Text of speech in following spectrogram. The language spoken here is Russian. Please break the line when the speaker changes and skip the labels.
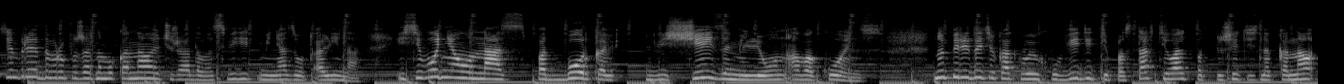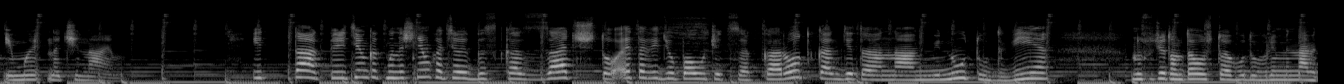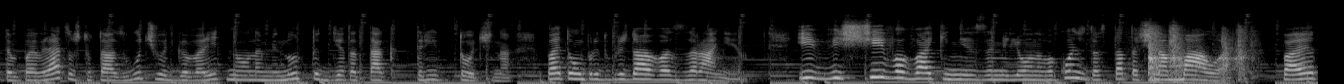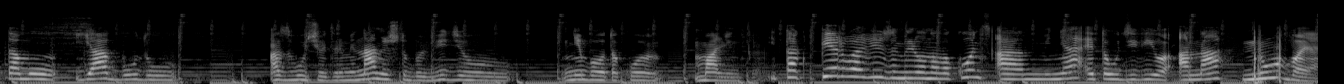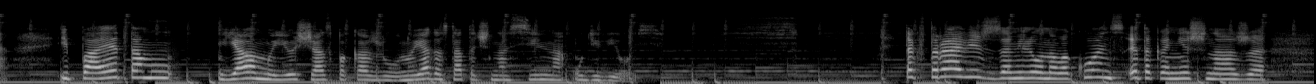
Всем привет, добро пожаловать на мой канал, я очень рада вас видеть, меня зовут Алина. И сегодня у нас подборка вещей за миллион авакоинс. Но перед этим, как вы их увидите, поставьте лайк, подпишитесь на канал и мы начинаем. Итак, перед тем, как мы начнем, хотелось бы сказать, что это видео получится короткое, где-то на минуту-две. Но с учетом того, что я буду временами там появляться, что-то озвучивать, говорить, ну на минуты где-то так три точно. Поэтому предупреждаю вас заранее. И вещей в Авакине за миллионного коинс достаточно мало. Поэтому я буду озвучивать временами, чтобы видео не было такое маленькое. Итак, первая вещь за миллионного коинс, а меня это удивило. Она новая. И поэтому я вам ее сейчас покажу. Но я достаточно сильно удивилась. Так, вторая вещь за миллионного коинс, это, конечно же,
